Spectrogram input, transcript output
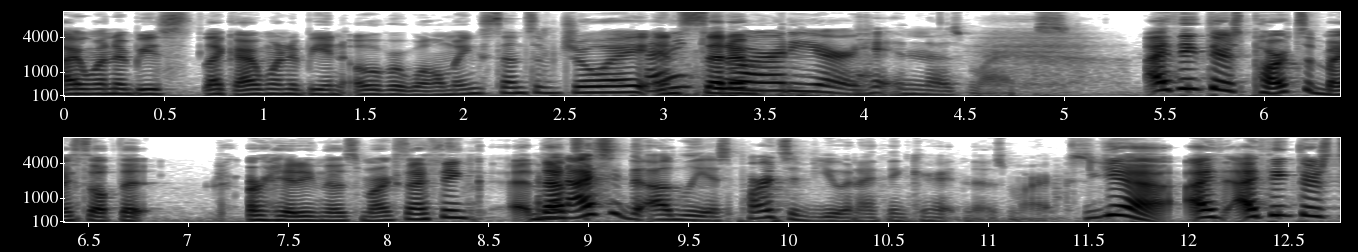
I want to be like I want to be an overwhelming sense of joy I instead think you of. already are hitting those marks. I think there's parts of myself that are hitting those marks, and I think uh, I mean, that's I see the ugliest parts of you, and I think you're hitting those marks. yeah. I I think there's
